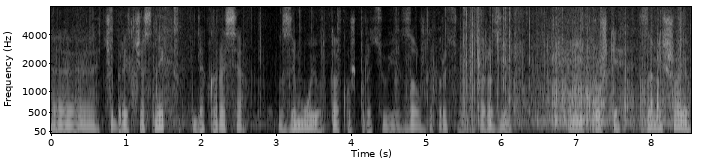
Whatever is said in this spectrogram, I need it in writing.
Е, чебрець часник для карася. Зимою також працює, завжди працює. Зараз я її трошки замішаю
